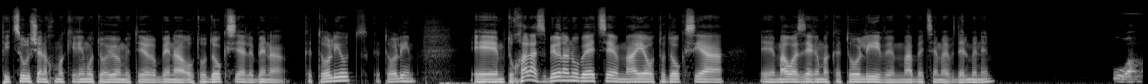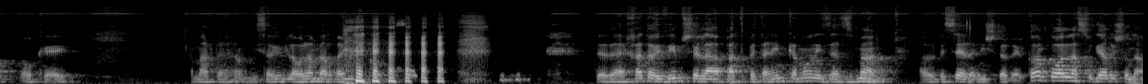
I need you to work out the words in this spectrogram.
פיצול שאנחנו מכירים אותו היום יותר בין האורתודוקסיה לבין הקתוליות, קתולים. תוכל להסביר לנו בעצם מהי האורתודוקסיה, מהו הזרם הקתולי ומה בעצם ההבדל ביניהם? או-אה, אוקיי. אמרת, מסביב לעולם ב-40 דקות. אתה יודע, אחד האויבים של הפטפטנים כמוני זה הזמן, אבל בסדר, נשתדל. קודם כל, הסוגיה הראשונה.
